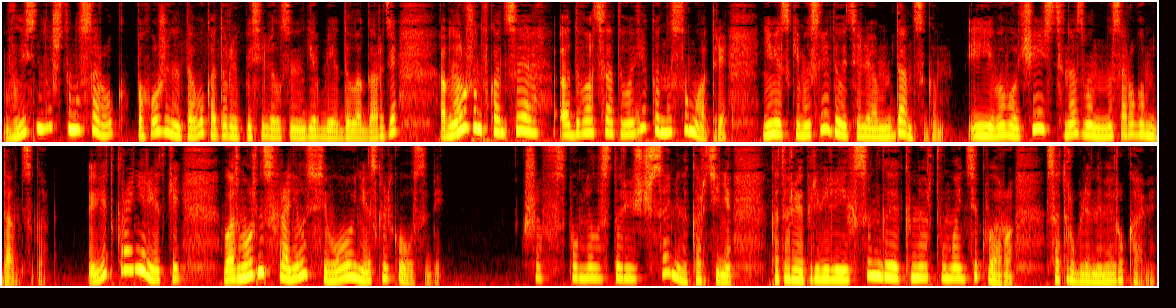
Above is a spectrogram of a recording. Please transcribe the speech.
Выяснилось, что носорог, похожий на того, который поселился на гербе Делагарде, обнаружен в конце XX века на Суматре немецким исследователем Данцигом и в его честь назван носорогом Данцига. Вид крайне редкий, возможно, сохранилось всего несколько особей. Шеф вспомнил историю с часами на картине, которые привели их с Ингой к мертвому антиквару с отрубленными руками.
